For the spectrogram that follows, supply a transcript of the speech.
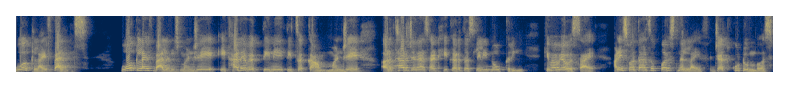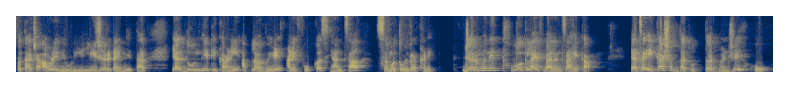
work life balance work life balance म्हणजे एखाद्या व्यक्तीने तिचं काम म्हणजे अर्थार्जनासाठी करत असलेली नोकरी किंवा व्यवसाय आणि स्वतःचं पर्सनल लाईफ ज्यात कुटुंब स्वतःच्या आवडीनिवडी लिजर टाईम देतात या दोन्ही ठिकाणी आपला वेळ आणि फोकस यांचा समतोल राखणे. जर्मनीत वर्क लाईफ बॅलन्स आहे का? याचं एका शब्दात उत्तर म्हणजे हो.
